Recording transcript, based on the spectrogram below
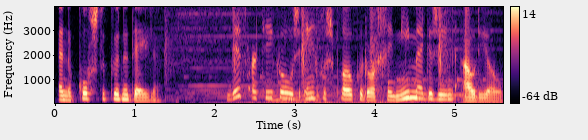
en de kosten kunnen delen. Dit artikel is ingesproken door Chemie Magazine Audio.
